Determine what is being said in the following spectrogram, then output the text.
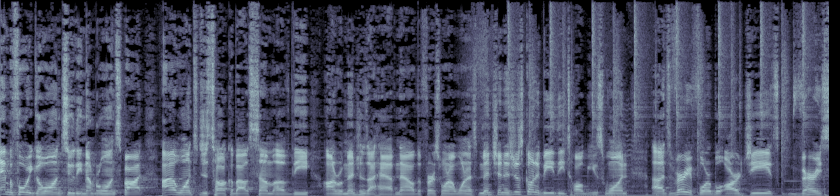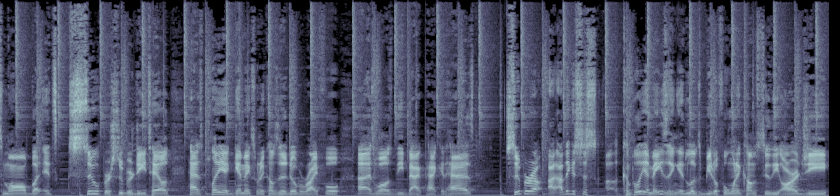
And before we go on to the number one spot, I want to just talk about some of the honorable mentions I have. Now, the first one I want to mention is just going to be the Tallgeese 1. Uh, it's very affordable RG, it's very small, but it's super, super detailed. Has plenty of gimmicks when it comes to the double rifle, uh, as well as the backpack it has super I, I, think it's just uh, completely amazing. It looks beautiful when it comes to the rg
